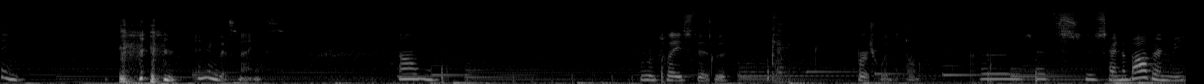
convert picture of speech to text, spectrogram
think I think that's nice. I'll replace this with birchwood though, cause that's is kind of bothering me.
